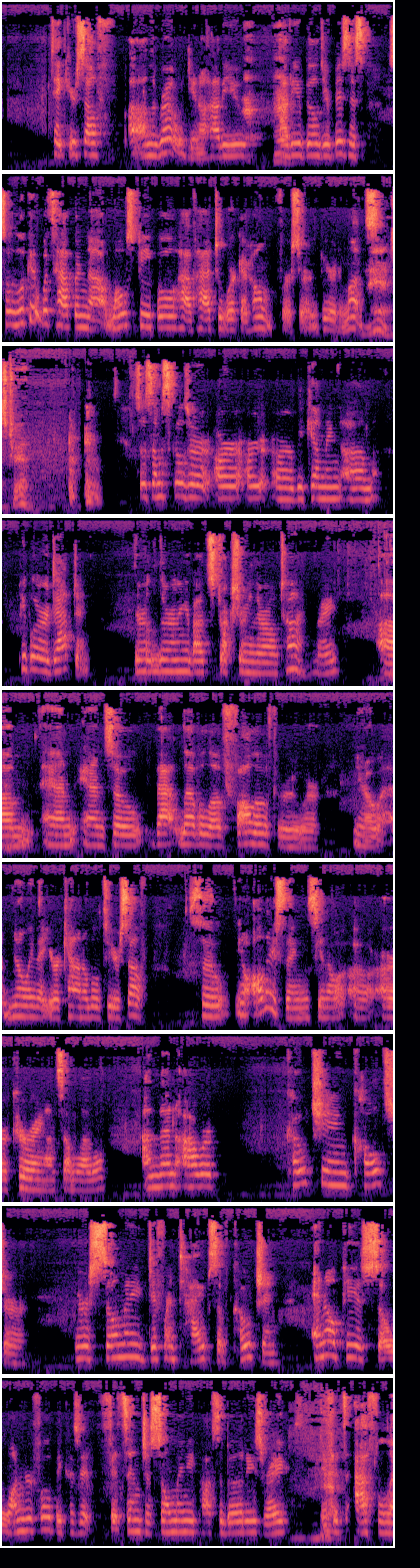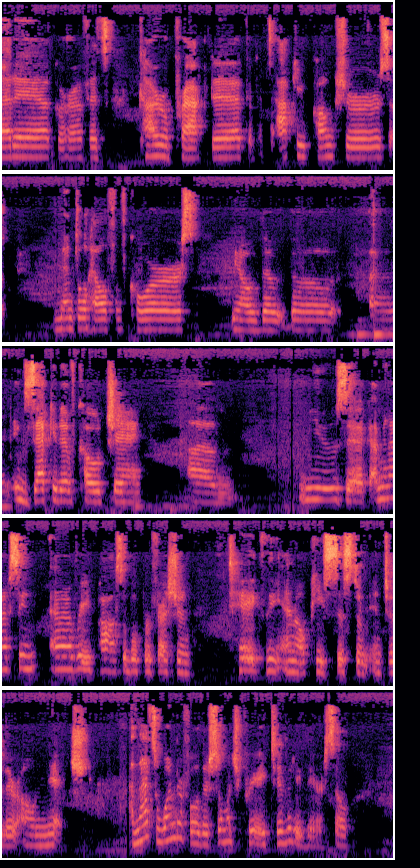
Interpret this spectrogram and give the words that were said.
take yourself on the road? You know, how do you yeah. how do you build your business? So look at what's happened now. Most people have had to work at home for a certain period of months. Yeah, it's true. so some skills are are are, are becoming um, people are adapting. They're learning about structuring their own time, right? Um, and and so that level of follow through, or you know, knowing that you're accountable to yourself. So you know, all these things, you know, uh, are occurring on some level, and then our coaching culture. There are so many different types of coaching. NLP is so wonderful because it fits into so many possibilities, right? if it's athletic or if it's chiropractic, if it's acupunctures, mental health, of course, you know, the, the uh, executive coaching, um, music. I mean, I've seen every possible profession take the NLP system into their own niche. And that's wonderful. There's so much creativity there. So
